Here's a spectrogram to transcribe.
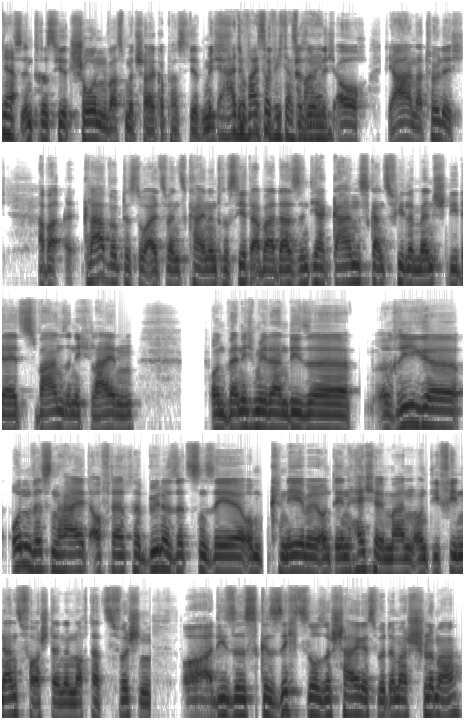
Ja. Es interessiert schon, was mit Schalke passiert. Mich ja, du weißt doch, wie ich das persönlich mein. auch. Ja, natürlich. Aber äh, klar wirkt es so, als wenn es keinen interessiert, aber da sind ja ganz, ganz viele Menschen, die da jetzt wahnsinnig leiden. Und wenn ich mir dann diese riege Unwissenheit auf der Tribüne sitzen sehe um Knebel und den Hechelmann und die Finanzvorstände noch dazwischen. Oh, dieses gesichtslose Schalke, es wird immer schlimmer.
